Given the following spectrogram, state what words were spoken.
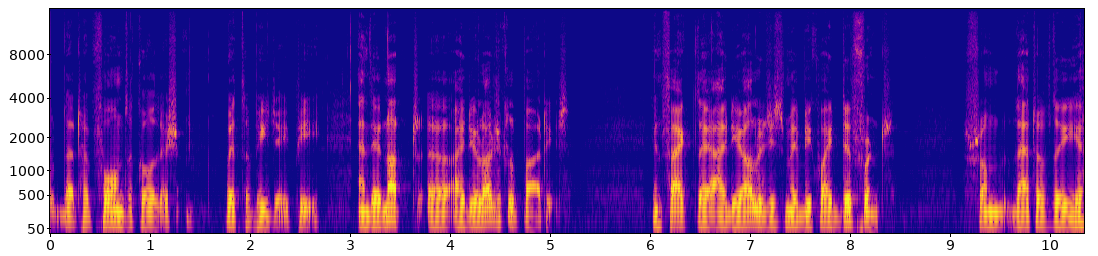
that have formed the coalition with the BJP and they're not uh, ideological parties. In fact, their ideologies may be quite different from that of the uh,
